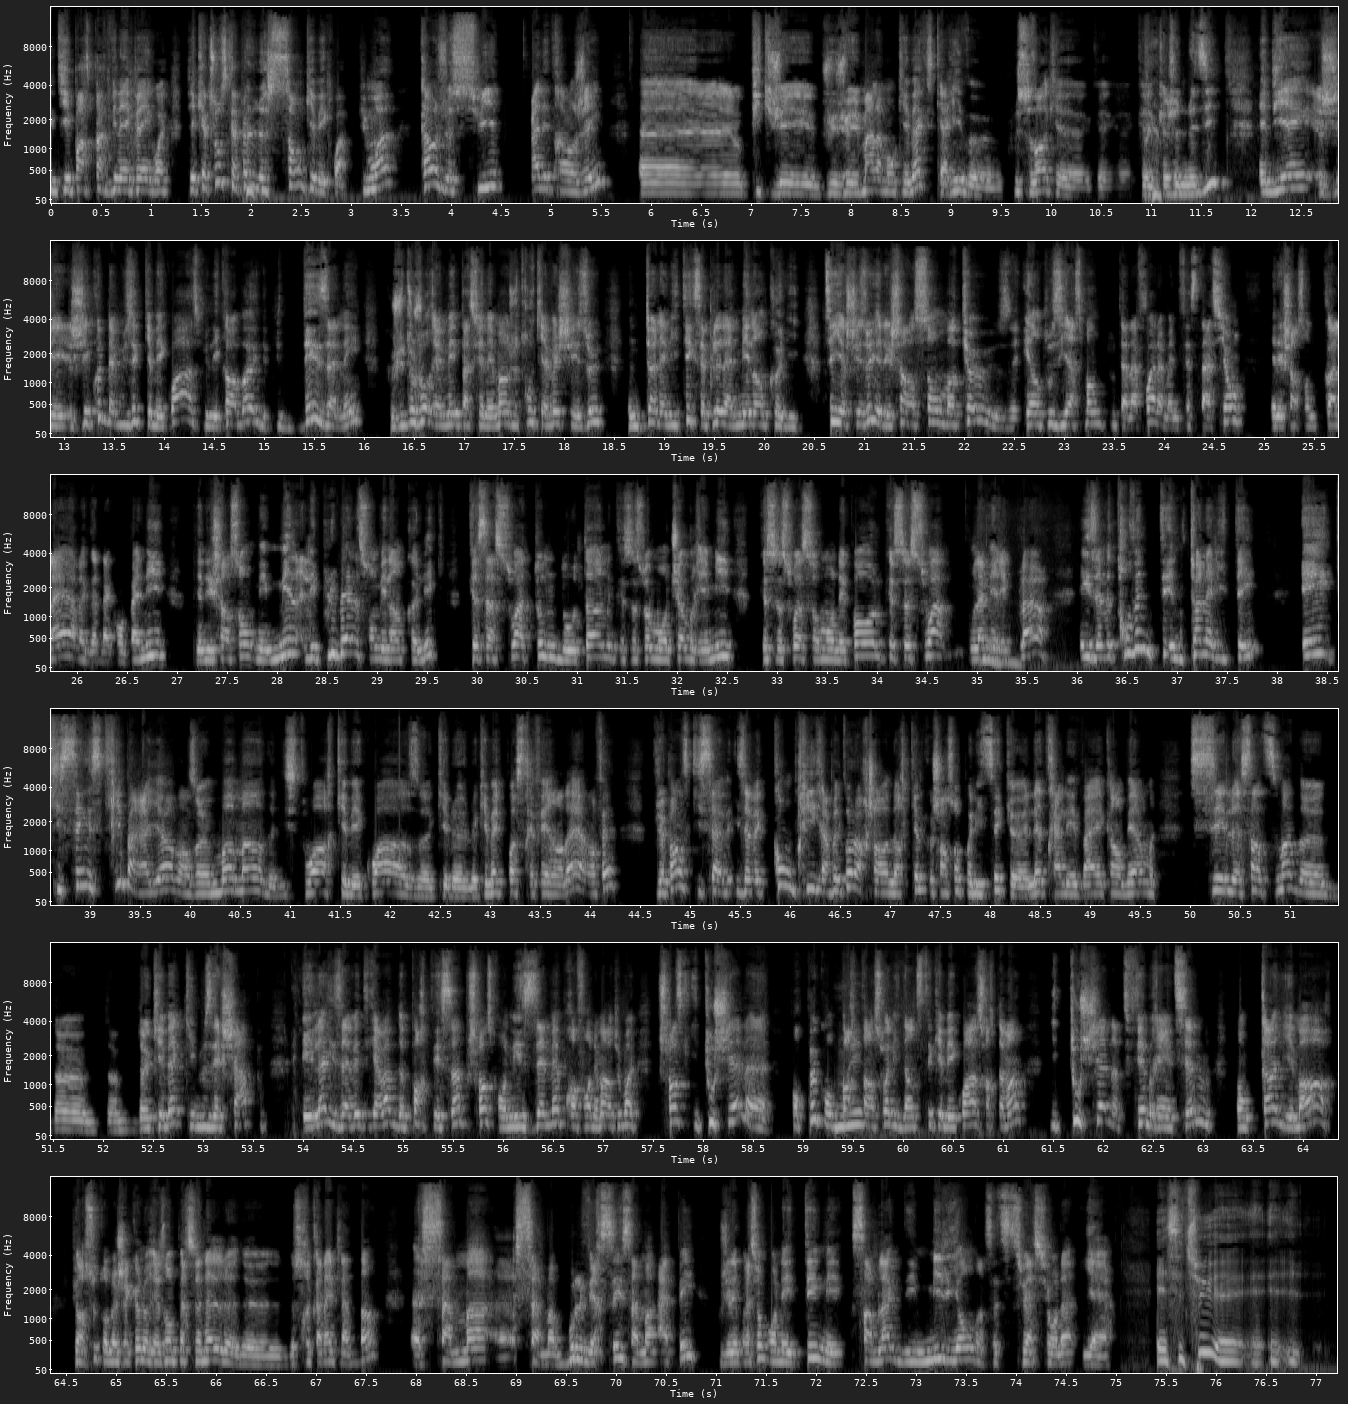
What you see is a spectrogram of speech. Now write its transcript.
qui est passé par Vilain Pingouin. Il y a quelque chose qui s'appelle le son québécois. Puis moi, quand je suis à l'étranger, euh, puis que j'ai j'ai mal à mon Québec, ce qui arrive euh, plus souvent que, que, que, je ne le dis, eh bien, j'écoute de la musique québécoise, puis les Cowboys depuis des années, que j'ai toujours aimé passionnément. Je trouve qu'il y avait chez eux une tonalité qui s'appelait la mélancolie. Tu sais, il y a chez eux, il y a des chansons moqueuses et enthousiasmantes tout à la fois, la manifestation. Il y a des chansons de colère, le gars de la compagnie. Il y a des chansons, mais les plus belles sont mélancoliques, que ce soit Tune d'automne, que ce soit Mon chum Rémi, que ce soit Sur mon épaule, que ce soit L'Amérique pleure. Et ils avaient trouvé une tonalité et qui s'inscrit par ailleurs dans un moment de l'histoire québécoise euh, qui est le, Québec post-référendaire, en fait. Je pense qu'ils ils avaient compris, rappelle-toi leur, leur quelques chansons politiques, euh, Lettre à l'évêque, en berne, c'est le sentiment d'un Québec qui nous échappe. Et là, ils avaient été capables de porter ça. Puis je pense qu'on les aimait profondément. En tout cas, je pense qu'ils touchaient, le, pour peu qu'on porte en soi l'identité québécoise fortement, ils touchaient notre fibre intime. Donc, quand il est mort, puis ensuite on a chacun nos raisons personnelles de, de se reconnaître là-dedans. Euh, ça m'a euh, ça m'a bouleversé, ça m'a happé. J'ai l'impression qu'on a été, mais sans blague, des millions dans cette situation-là hier. Et si tu euh,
